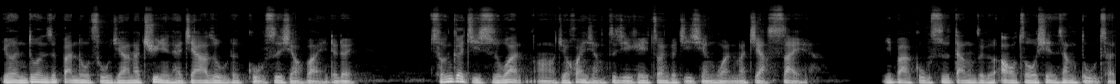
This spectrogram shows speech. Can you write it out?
有很多人是半路出家，那去年才加入的股市小白，对不对？存个几十万啊，就幻想自己可以赚个几千万，妈假赛啊！你把股市当这个澳洲线上赌城，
